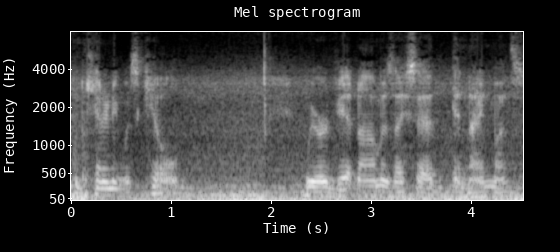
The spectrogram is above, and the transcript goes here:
When Kennedy was killed, we were in Vietnam, as I said, in nine months.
